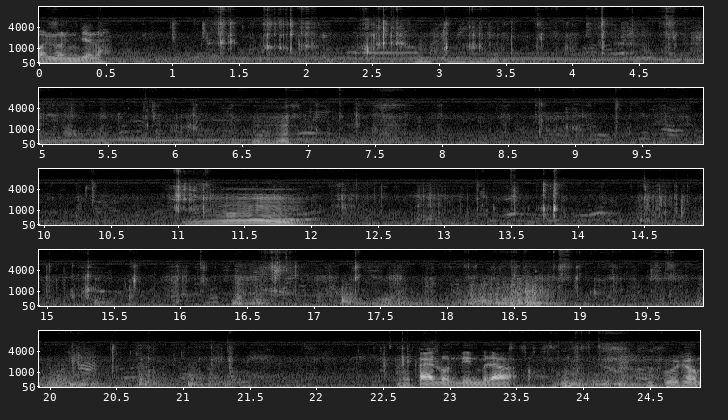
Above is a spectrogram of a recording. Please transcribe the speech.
หัวล้นจะละอืมมันกล้หล่นดินไปแล้วคุณผู้ชม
